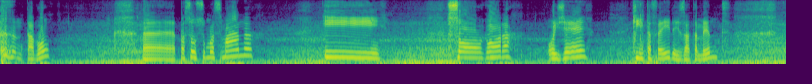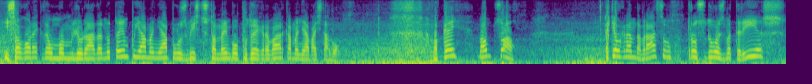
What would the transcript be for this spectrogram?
tá bom? Uh, passou-se uma semana e só agora, hoje é quinta-feira exatamente, e só agora é que deu uma melhorada no tempo e amanhã, pelos vistos, também vou poder gravar, que amanhã vai estar bom. Ok? Bom pessoal, aquele grande abraço, trouxe duas baterias,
